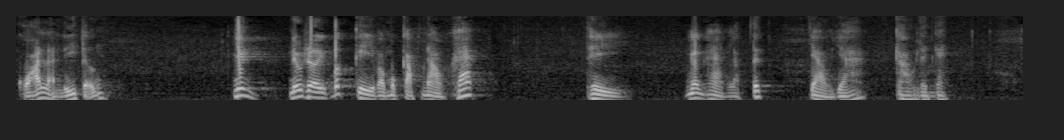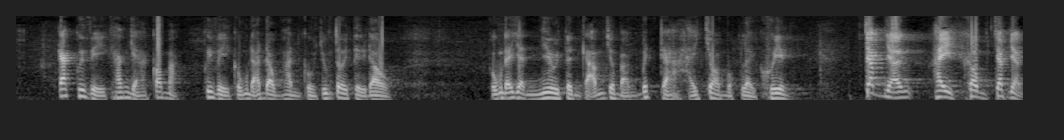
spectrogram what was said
quả là lý tưởng. Nhưng nếu rơi bất kỳ vào một cặp nào khác thì ngân hàng lập tức chào giá cao lên ngay. Các quý vị khán giả có mặt, quý vị cũng đã đồng hành cùng chúng tôi từ đầu cũng đã dành nhiều tình cảm cho bạn Bích Trà hãy cho một lời khuyên chấp nhận hay không chấp nhận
